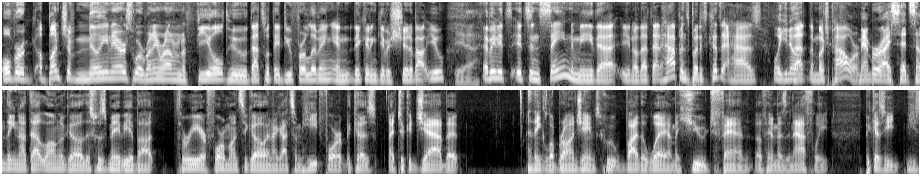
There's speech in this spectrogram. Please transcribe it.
over a bunch of millionaires who are running around on a field who that's what they do for a living and they couldn't give a shit about you. Yeah. I mean it's it's insane to me that you know that that happens, but it's because it has Well, you know- that, that much power. Remember, I said something not that long ago. This was maybe about three or four months ago, and I got some heat for it because I took a jab at, I think LeBron James, who, by the way, I'm a huge fan of him as an athlete because he he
